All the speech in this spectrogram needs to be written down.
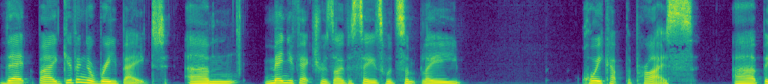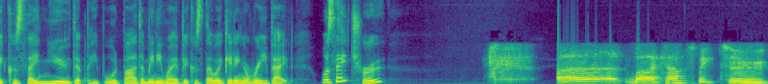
that by giving a rebate, um, manufacturers overseas would simply hoik up the price uh, because they knew that people would buy them anyway because they were getting a rebate. Was that true? Uh, well, I can't speak to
